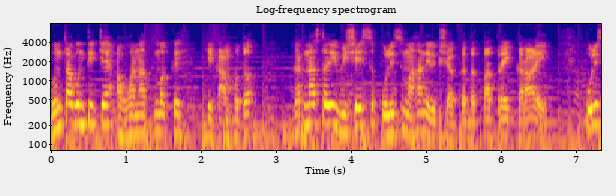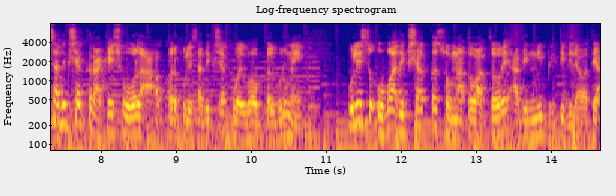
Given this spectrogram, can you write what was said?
गुंतागुंतीचे आव्हानात्मक हे काम होतं. घटनास्थळी विशेष पोलीस महानिरीक्षक दत्तात्रय कराळे पोलीस अधीक्षक राकेश ओला अप्पर पोलीस अधीक्षक वैभव कलबुर्मे पोलीस उपअधीक्षक सोमनाथ वागचौरे आदींनी भेटी दिल्या होत्या.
